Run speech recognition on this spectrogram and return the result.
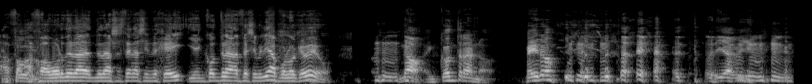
en A, fa- favor de, la- de las escenas sin CGI y en contra de la accesibilidad, por lo que veo. No, en contra no. Pero estaría, estaría bien.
